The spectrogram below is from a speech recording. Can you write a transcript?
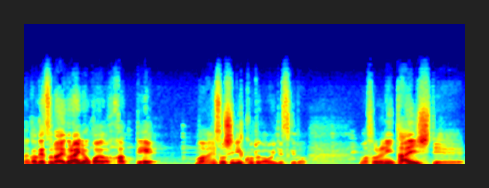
3ヶ月前ぐらいにお声がかかってまあ演奏しに行くことが多いんですけどまあそれに対して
